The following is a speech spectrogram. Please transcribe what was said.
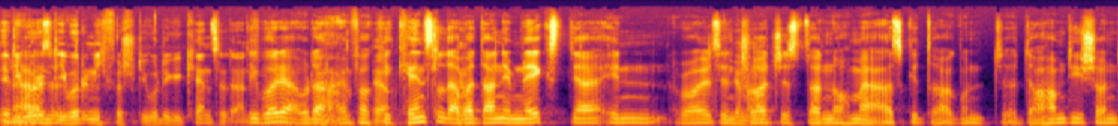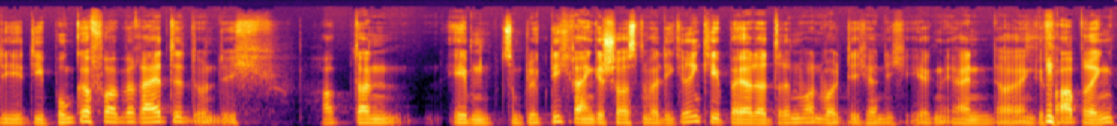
Ja, die, wurde, also- die wurde nicht die wurde gecancelt einfach. Die wurde ja- oder Genau, einfach ja. gecancelt, aber dann im nächsten Jahr in Royal St. Genau. George's dann nochmal ausgetragen. Und äh, da haben die schon die, die Bunker vorbereitet und ich habe dann eben zum Glück nicht reingeschossen, weil die Greenkeeper ja da drin waren, wollte ich ja nicht irgendeinen da in Gefahr bringen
